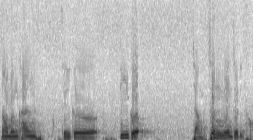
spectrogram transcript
那我们看这个第一个讲正念这里哈。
